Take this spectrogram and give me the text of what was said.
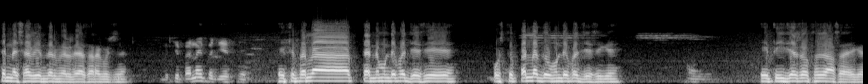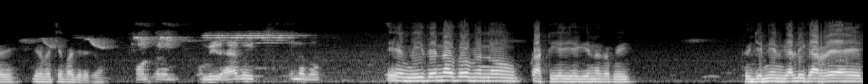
ਤੇ ਨਸ਼ਾ ਵੀ ਅੰਦਰ ਮਿਲ ਰਿਹਾ ਸਾਰਾ ਕੁਝ ਬੱਚੇ ਪਹਿਲਾਂ ਹੀ ਭੱਜੇ ਇੱਥੇ? ਇੱਥੇ ਪਹਿਲਾਂ ਤਿੰਨ ਮੁੰਡੇ ਭੱਜੇ ਸੀ। ਉਸ ਤੋਂ ਪਹਿਲਾਂ ਦੋ ਮੁੰਡੇ ਭੱਜੇ ਸੀਗੇ। ਇਹ ਤੀਜਾ ਚੌਥਾ ਚਾਂਸ ਆਏਗਾ ਜੀ ਜਿਹੜੇ ਬੱਚੇ ਭੱਜ ਰਹੇ ਸੀ। ਹੁਣ ਫਿਰ ਉਮੀਦ ਹੈ ਕੋਈ ਇਹਨਾਂ ਤੋਂ? ਇਹ ਉਮੀਦ ਇਹਨਾਂ ਤੋਂ ਮੈਨੂੰ ਘੱਟ ਹੀ ਜੀ ਹੈਗੀ ਇਹਨਾਂ ਤੋਂ ਕੋਈ। ਤੇ ਜਿੰਨੀ ਅਣਗਹਿਲੀ ਕਰ ਰਿਹਾ ਇਹ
